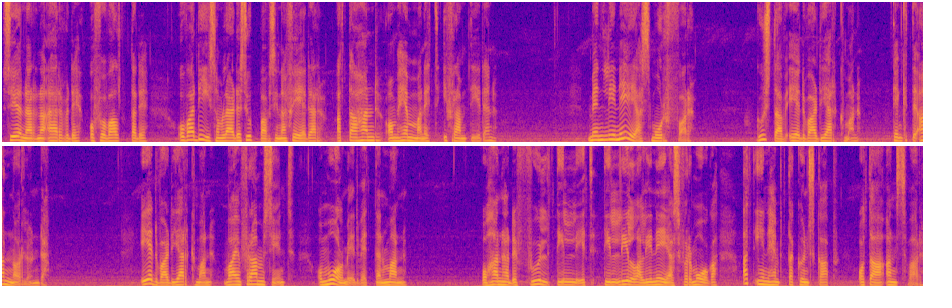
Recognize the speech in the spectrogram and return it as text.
Sönerna ärvde och förvaltade och var de som lärdes upp av sina fäder att ta hand om hemmanet i framtiden. Men Linneas morfar, Gustav Edvard Jerkman, tänkte annorlunda. Edvard Jerkman var en framsynt och målmedveten man. Och han hade full tillit till lilla Linneas förmåga att inhämta kunskap och ta ansvar.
